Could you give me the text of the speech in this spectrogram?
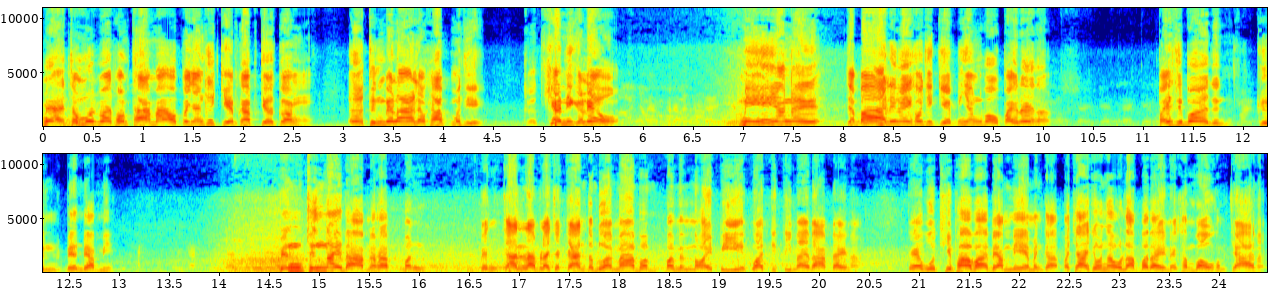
แม่สมมุติว่าผมถามมาเอาไปหยังคือเก็บครับ เจอกล้อง เออถึงเวลาแล้วครับมาสิแค่นี้ก็แล้วมีอีหยังไงจะบ้าหรือไงเขาจะเก็บอีหยังเว้าไปเลยน่ะ ไปสิบ่ขึ้นเป็นแบบนี้ เป็นถึงนายดาบนะครับ มันเป็นการรับราชการตำรวจมาบ่บ่มันหน่อยปีกว่าติดตีนายดาบได้นะแต่วุฒิภาวะแบบนี้มันกับประชาชนเฮารับบ่ได้ในคำเว้าคำจาน่ะ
